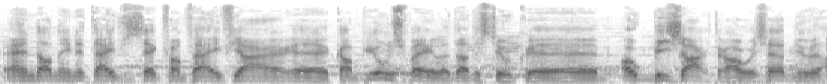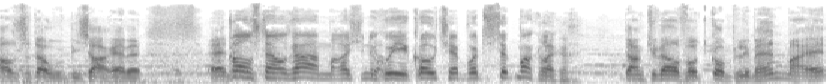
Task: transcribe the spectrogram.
En dan in een tijdverstek van vijf jaar kampioen spelen. Dat is natuurlijk ook bizar trouwens, hè, nu, als we het over bizar hebben. Het kan snel gaan, maar als je een goede coach hebt, wordt het een stuk makkelijker. dankjewel voor het compliment, maar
